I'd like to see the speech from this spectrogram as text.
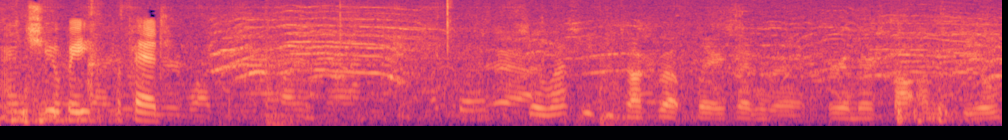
and she'll be prepared. So last week you talked about players having a, in their spot on the field,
